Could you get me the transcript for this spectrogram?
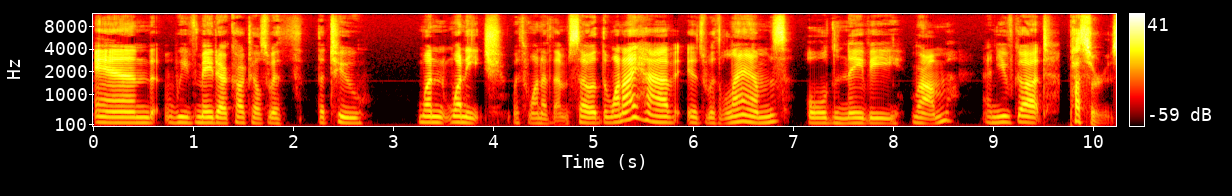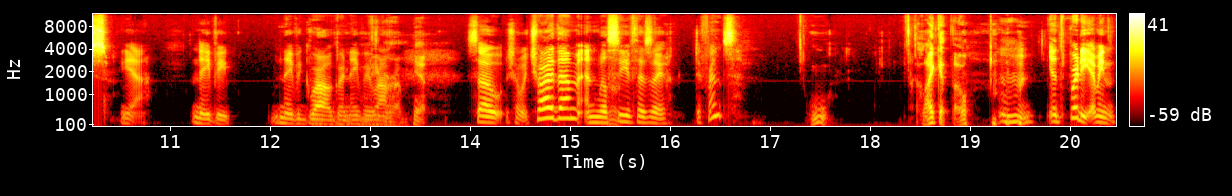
And we've made our cocktails with the two, one one each with one of them. So the one I have is with Lamb's Old Navy rum, and you've got Pussers. yeah, Navy Navy grog or Navy, rum. rum. Yeah. So shall we try them and we'll see if there's a difference? Ooh. I like it though. hmm It's pretty. I mean,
